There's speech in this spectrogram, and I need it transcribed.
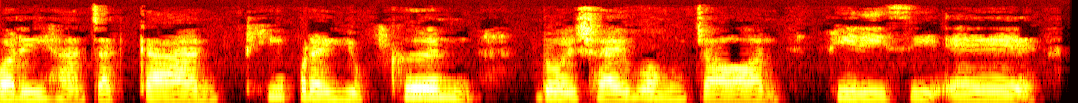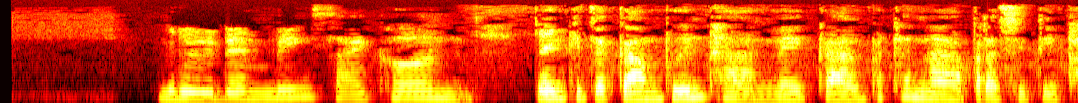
บริหารจัดการที่ประยุกต์ขึ้น โดยใช้วงจร PDCA หรือ Deming Cycle เป็นกิจกรรมพื้นฐานในการพัฒนาประสิทธิภ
